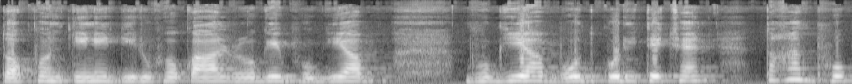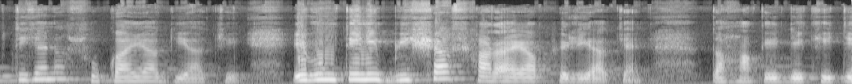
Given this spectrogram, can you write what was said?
তখন তিনি দীর্ঘকাল রোগে ভুগিয়া ভুগিয়া বোধ করিতেছেন। তাহার ভক্তি যেন শুকাইয়া গিয়াছে এবং তিনি বিশ্বাস হারাইয়া ফেলিয়াছেন। তাহাকে দেখিতে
